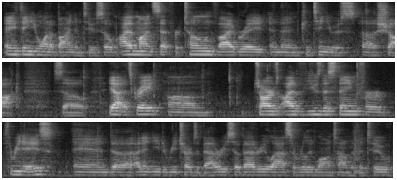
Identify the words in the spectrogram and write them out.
anything you want to bind them to. So I have mine set for tone, vibrate, and then continuous uh, shock. So yeah, it's great. Um, charge. I've used this thing for three days, and uh, I didn't need to recharge the battery, so battery lasts a really long time with it too.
